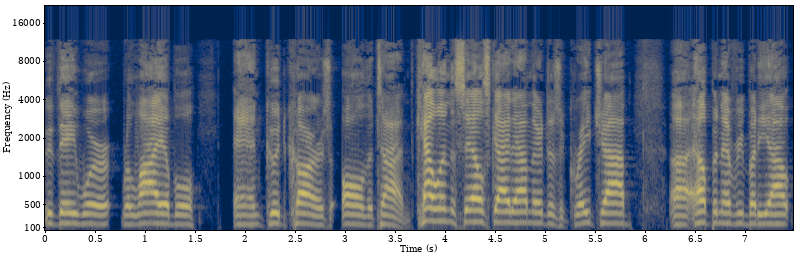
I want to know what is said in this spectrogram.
that they were reliable and good cars all the time. Kellen, the sales guy down there, does a great job uh, helping everybody out.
